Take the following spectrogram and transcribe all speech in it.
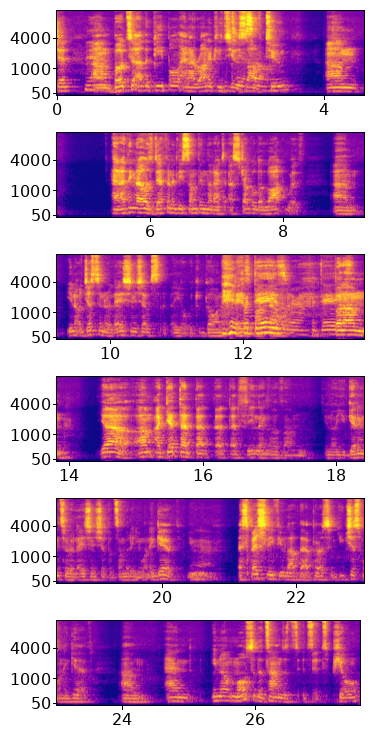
shit Yeah. um, both to other people and ironically to, To yourself, yourself. too um, and I think that was definitely something that I, I struggled a lot with. Um, you know, just in relationships, you know, we could go on for days. for days, man. For days. But um, yeah, um, I get that that that that feeling of um, you know, you get into a relationship with somebody you want to give. You, Yeah. especially if you love that person, you just want to give. Um, and you know, most of the times it's it's it's pure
